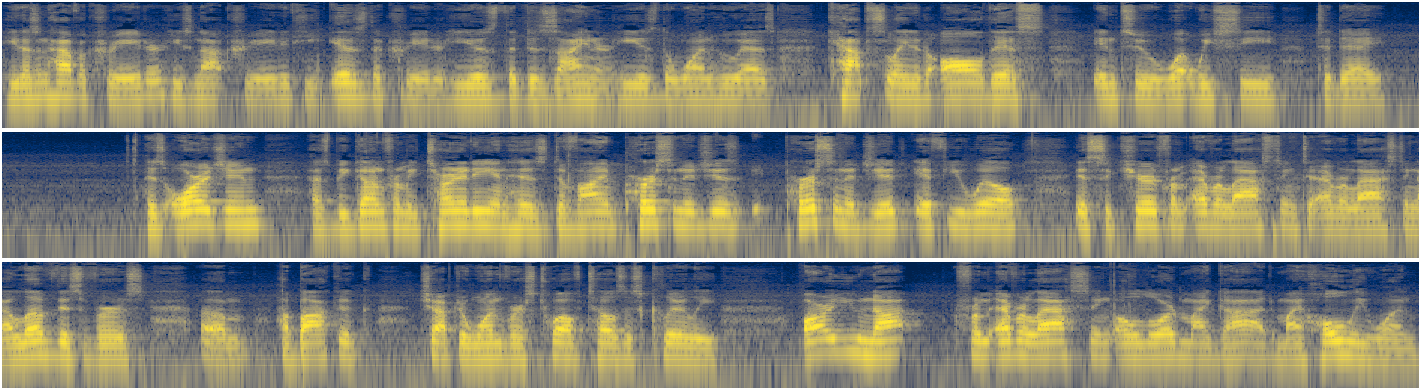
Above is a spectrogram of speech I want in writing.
he doesn't have a creator. He's not created. He is the creator. He is the designer. He is the one who has capsulated all this into what we see today. His origin has begun from eternity, and his divine personages, personage, if you will, is secured from everlasting to everlasting. I love this verse. Um, Habakkuk chapter 1, verse 12 tells us clearly Are you not from everlasting, O Lord my God, my Holy One?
